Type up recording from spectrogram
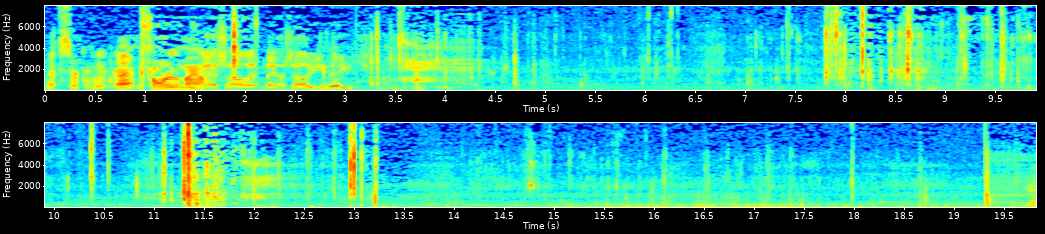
That circle hook right in the corner of the mouth. That's all it. That's all you need. You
